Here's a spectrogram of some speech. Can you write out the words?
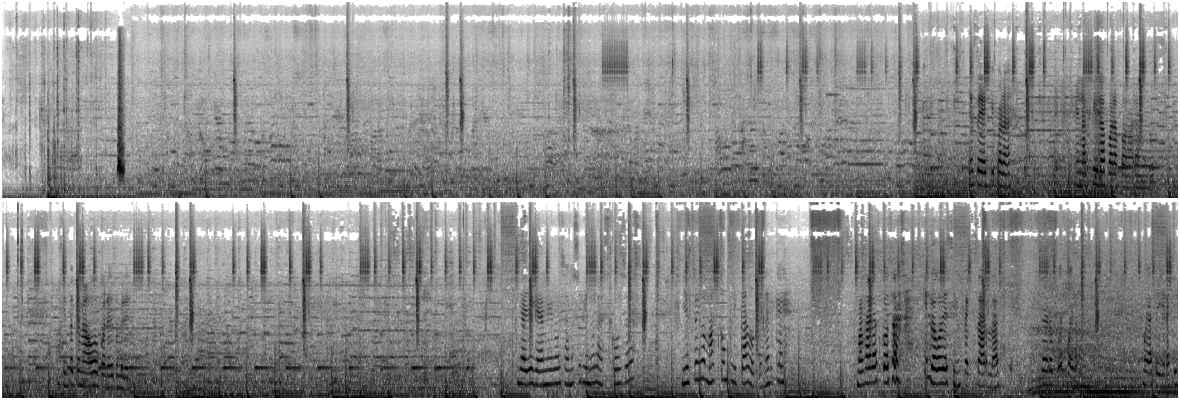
estoy aquí para en la fila para pagar amigos. Siento que me ahogo con esto, miren. Ya llegué amigos, ando subiendo las cosas y esto es lo más complicado, tener que bajar las cosas y luego desinfectarlas. Pero pues bueno, voy a seguir aquí.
